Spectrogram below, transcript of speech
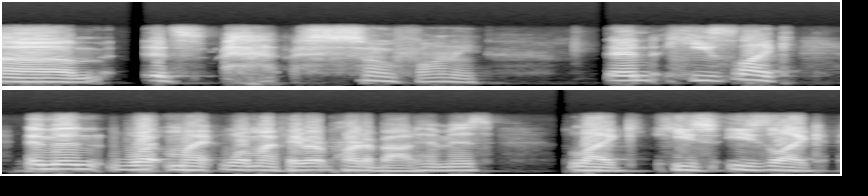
Um, it's so funny. And he's like and then what my what my favorite part about him is like he's he's like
